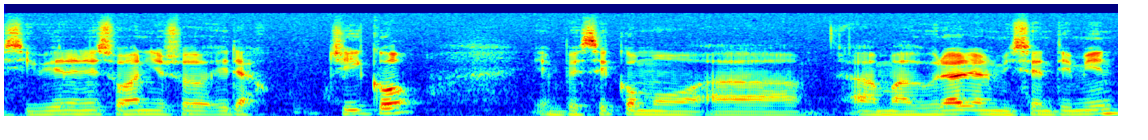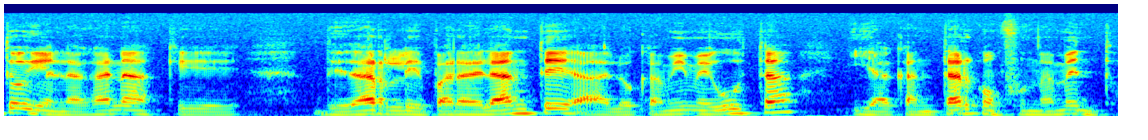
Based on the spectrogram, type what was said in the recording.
si bien en esos años yo era chico, empecé como a, madurar en mi sentimiento y en las ganas que de darle para adelante a lo que a mí me gusta y a cantar con fundamento.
